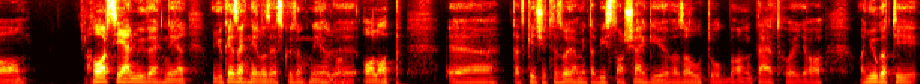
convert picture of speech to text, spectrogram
a harcjárműveknél, mondjuk ezeknél az eszközöknél Van. alap, tehát kicsit ez olyan, mint a biztonsági öv az autókban, tehát hogy a, a nyugati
